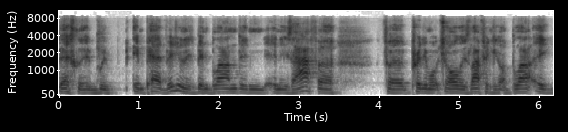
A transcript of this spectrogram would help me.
basically with impaired vision. He's been blind in, in his eye for for pretty much all his life. He got blind. He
